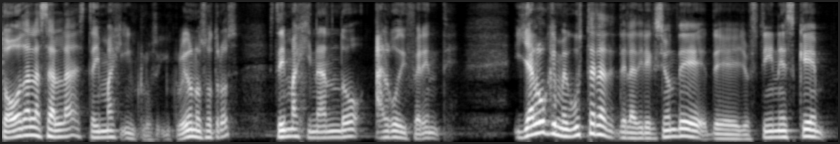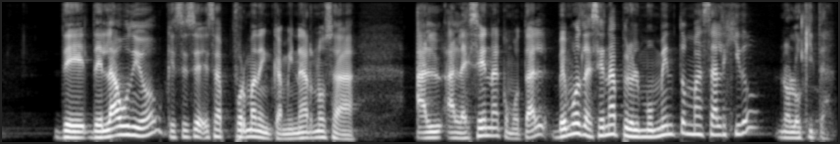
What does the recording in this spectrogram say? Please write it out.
toda la sala está incluido nosotros, está imaginando algo diferente. Y algo que me gusta de la, dirección de, Justin es que de- del audio, que es esa forma de encaminarnos a, la escena como tal, vemos la escena, pero el momento más álgido no lo quita.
